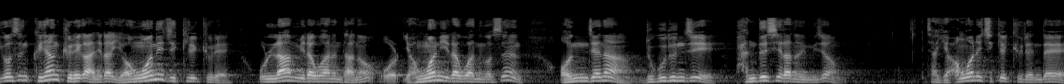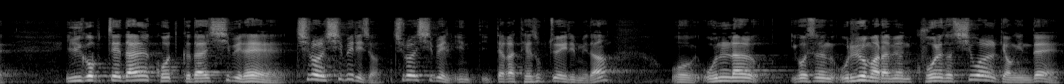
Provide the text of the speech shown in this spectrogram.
이것은 그냥 규례가 아니라 영원히 지킬 규례. 올람이라고 하는 단어, 영원이라고 하는 것은 언제나 누구든지 반드시라는 의미죠. 자, 영원히 지킬 규례인데 일곱째 달 곧 그 달 10일에 7월 10일이죠. 7월 10일 이때가 대속죄일입니다. 어, 오늘날 이것은 우리로 말하면 9월에서 10월 경인데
